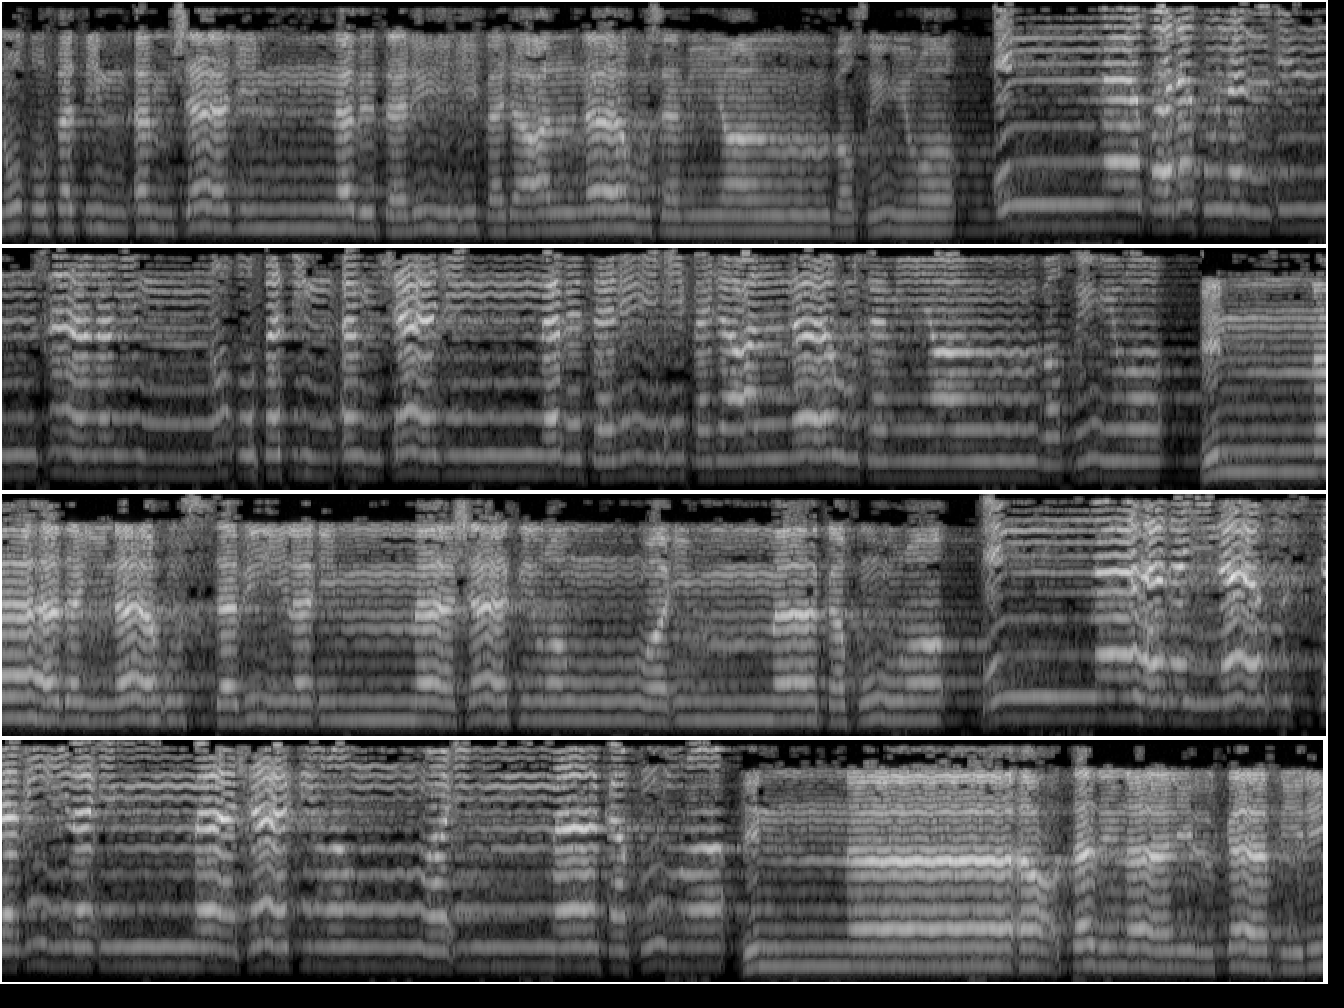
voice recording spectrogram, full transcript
نطفة أمشاج نبتليه فجعلناه سميعا بصيرا إنا خلقنا الإنسان من نطفة أمشاج إنا هديناه السبيل إما شاكرا وإما كفورا إنا هديناه السبيل إما شاكرا وإما كفورا إنا أعتدنا للكافرين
